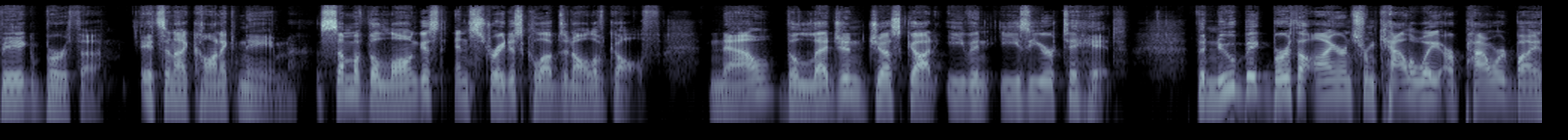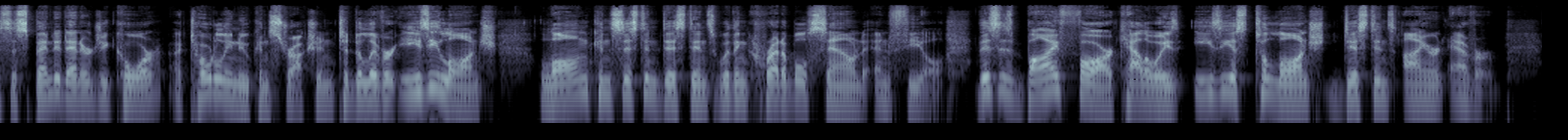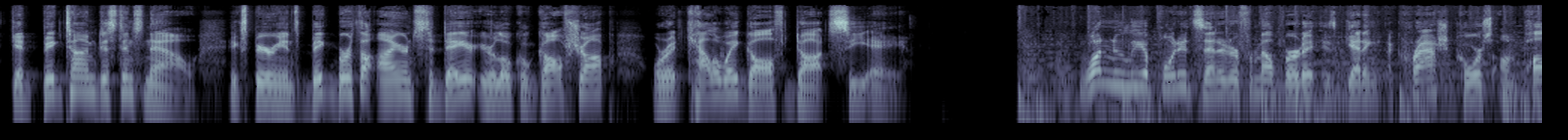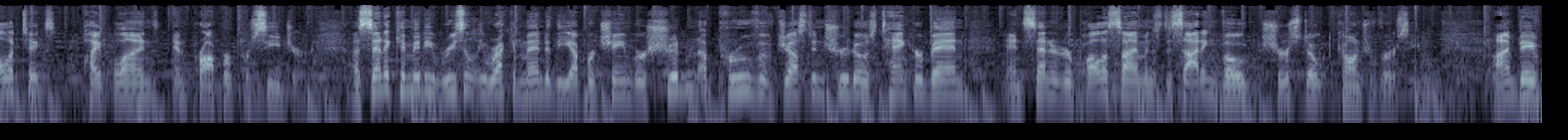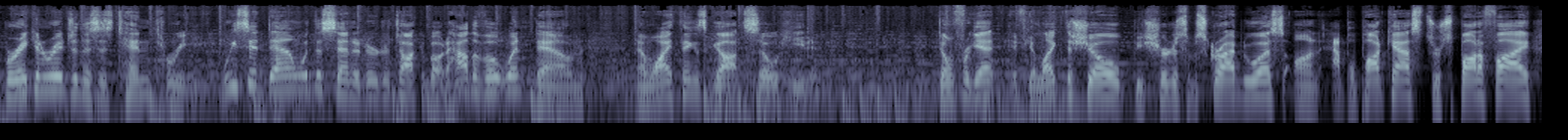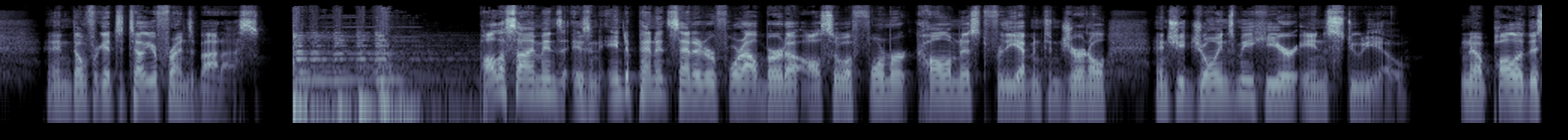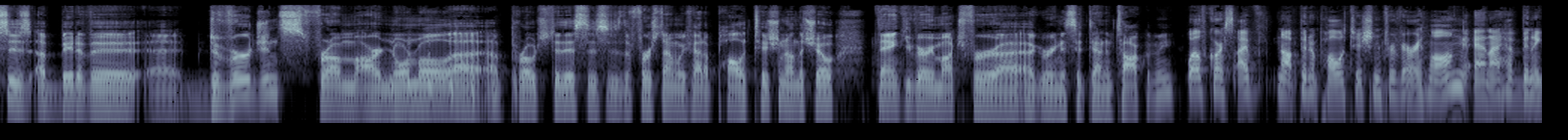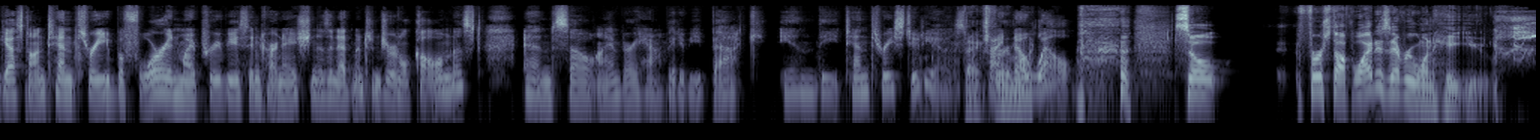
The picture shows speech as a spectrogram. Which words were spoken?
Big Bertha. It's an iconic name. Some of the longest and straightest clubs in all of golf. Now, the legend just got even easier to hit. The new Big Bertha irons from Callaway are powered by a suspended energy core, a totally new construction, to deliver easy launch, long, consistent distance with incredible sound and feel. This is by far Callaway's easiest to launch distance iron ever. Get big time distance now. Experience Big Bertha irons today at your local golf shop or at CallawayGolf.ca. One newly appointed senator from Alberta is getting a crash course on politics, pipelines, and proper procedure. A Senate committee recently recommended the upper chamber shouldn't approve of Justin Trudeau's tanker ban, and Senator Paula Simons' deciding vote sure stoked controversy. I'm Dave Breckenridge, and this is 10 3. We sit down with the senator to talk about how the vote went down and why things got so heated. Don't forget, if you like the show, be sure to subscribe to us on Apple Podcasts or Spotify, and don't forget to tell your friends about us. Paula Simons is an independent senator for Alberta, also a former columnist for the Edmonton Journal, and she joins me here in studio. Now, Paula, this is a bit of a, divergence from our normal uh, approach to this. This is the first time we've had a politician on the show. Thank you very much for uh, agreeing to sit down and talk with me. Well, of course, I've not been a politician for very long, and I have been a guest on 10.3 before in my previous incarnation as an Edmonton Journal columnist. And so I am very happy to be back in the 10.3 studios, Thanks which I know much. well. so, first off, why does everyone hate you?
